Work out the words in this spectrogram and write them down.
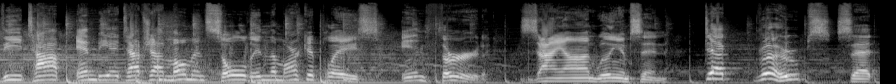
The top NBA Top Shot moments sold in the marketplace. In third, Zion Williamson. Deck the Hoops set.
